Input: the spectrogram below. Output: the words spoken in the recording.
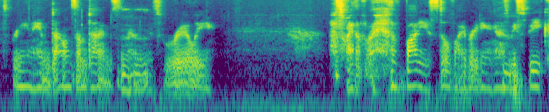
It's bringing him down sometimes, and it's really. That's why the, the body is still vibrating as we mm-hmm. speak.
